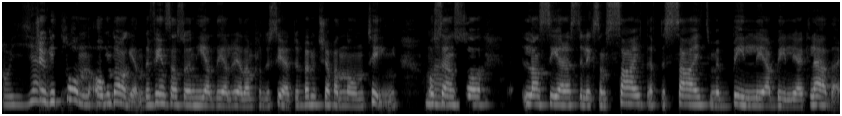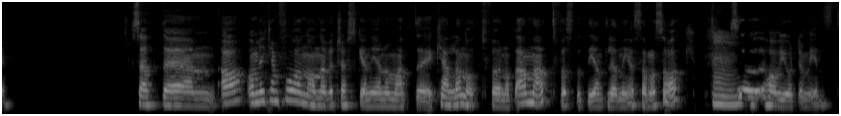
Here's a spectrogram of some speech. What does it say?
Oj, yeah. 20 ton om dagen. Det finns alltså en hel del redan producerat. Du behöver inte köpa någonting. Och Nej. sen så lanseras det liksom sajt efter sajt med billiga, billiga kläder. Så att ehm, ja, om vi kan få någon över tröskeln genom att eh, kalla något för något annat, fast att det egentligen är samma sak, Mm. så har vi gjort en vinst.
